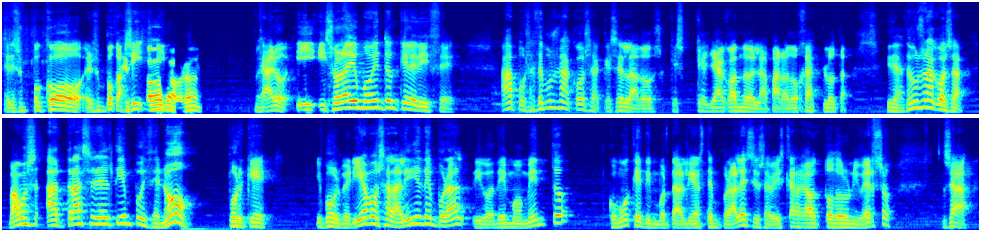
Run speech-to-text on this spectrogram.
eres un poco, eres un poco así. todo Y- cabrón. Claro, y, y solo hay un momento en que le dice, ah, pues hacemos una cosa, que es en la 2, que es que ya cuando la paradoja explota. Dice, hacemos una cosa, vamos atrás en el tiempo, y dice, no, porque y volveríamos a la línea temporal. Digo, de momento, ¿cómo que te importan las líneas temporales si os habéis cargado todo el universo? O sea,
